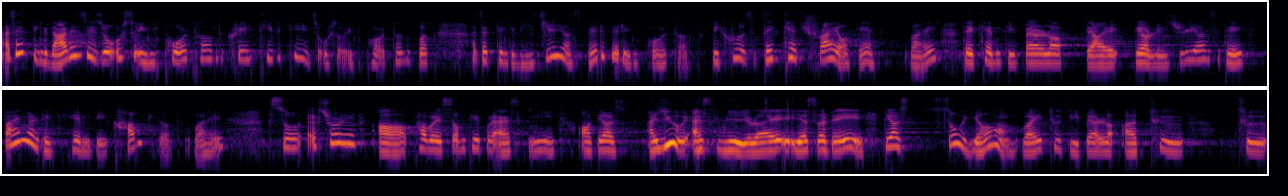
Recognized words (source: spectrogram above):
As I think knowledge is also important, creativity is also important, but as I think resilience is very, very important because they can try again, right? They can develop their, their resilience. They finally they can be confident, right? So actually, uh, probably some people ask me, oh, they are, are you ask me, right? Yesterday, they are so young, right, to develop, uh, to, to,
